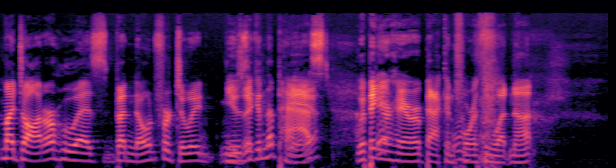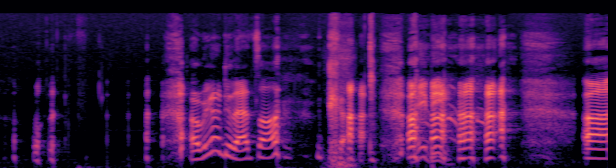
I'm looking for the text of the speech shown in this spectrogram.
my daughter, who has been known for doing music, in the Yeah, yeah. past. whipping her eh, hair back and forth and whatnot. Are we gonna do that song? God, Maybe. Uh,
